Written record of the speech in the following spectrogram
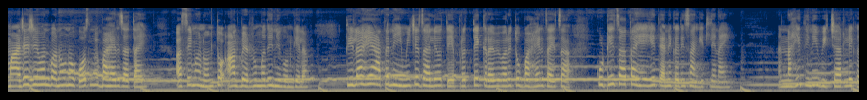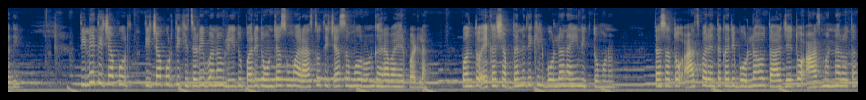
माझे जेवण बनवू नकोस मी बाहेर जात आहे असे म्हणून तो आत बेडरूममध्ये निघून गेला. तिला हे आता नेहमीचे झाले होते. प्रत्येक रविवारी तो बाहेर जायचा. कुठे जात आहे हे त्याने कधी सांगितले नाही. नाही तिने विचारले कधी. तिने तिच्यापुर तिच्यापुरती खिचडी बनवली. दुपारी दोनच्या सुमारास तो तिच्यासमोरून घराबाहेर पडला. पण तो एका शब्दाने देखील बोलला नाही निघतो म्हणून. तसा तो आजपर्यंत कधी बोलला होता जे तो आज म्हणणार होता.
